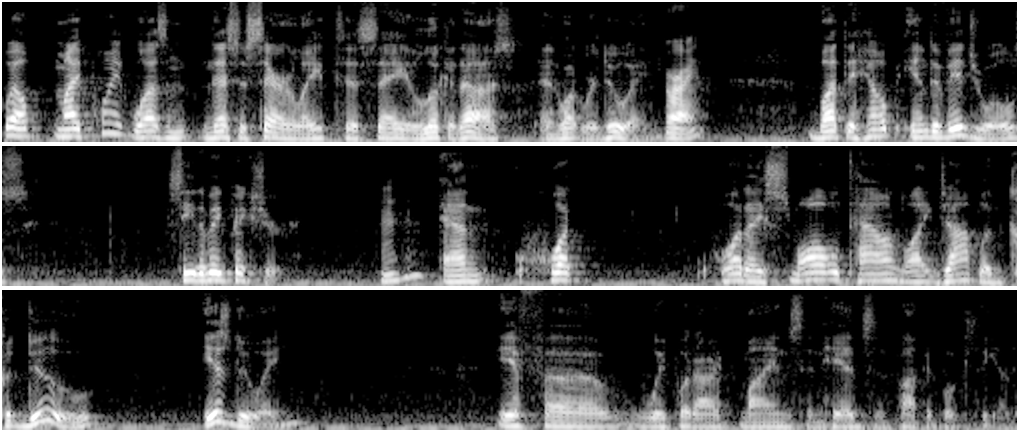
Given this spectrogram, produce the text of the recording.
Well, my point wasn't necessarily to say, look at us and what we're doing, Right. but to help individuals see the big picture. And what, what a small town like Joplin could do, is doing, if uh, we put our minds and heads and pocketbooks together.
